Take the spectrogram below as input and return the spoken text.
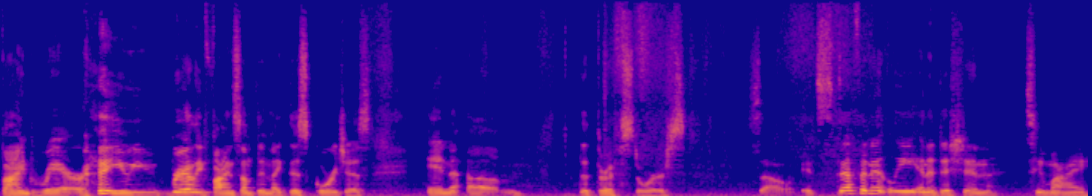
find rare. you, you, rarely find something like this gorgeous in um, the thrift stores. So it's definitely an addition to my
